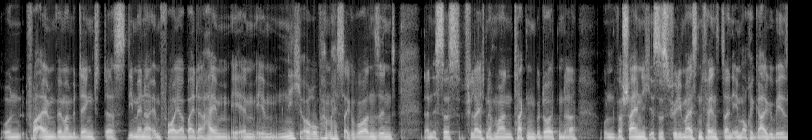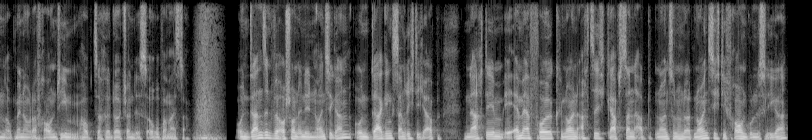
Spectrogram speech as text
Und vor allem, wenn man bedenkt, dass die Männer im Vorjahr bei der Heim-EM eben nicht Europameister geworden sind, dann ist das vielleicht nochmal einen Tacken bedeutender. Und wahrscheinlich ist es für die meisten Fans dann eben auch egal gewesen, ob Männer- oder Frauenteam. Hauptsache Deutschland ist Europameister. Und dann sind wir auch schon in den 90ern und da ging es dann richtig ab. Nach dem EM-Erfolg 89 gab es dann ab 1990 die Frauenbundesliga.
